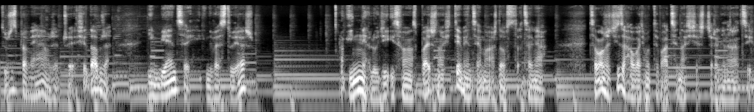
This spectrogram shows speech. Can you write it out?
którzy sprawiają, że czujesz się dobrze. Im więcej inwestujesz innych ludzi i swoją społeczność, tym więcej masz do stracenia, co może Ci zachować motywację na ścieżce regeneracji.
